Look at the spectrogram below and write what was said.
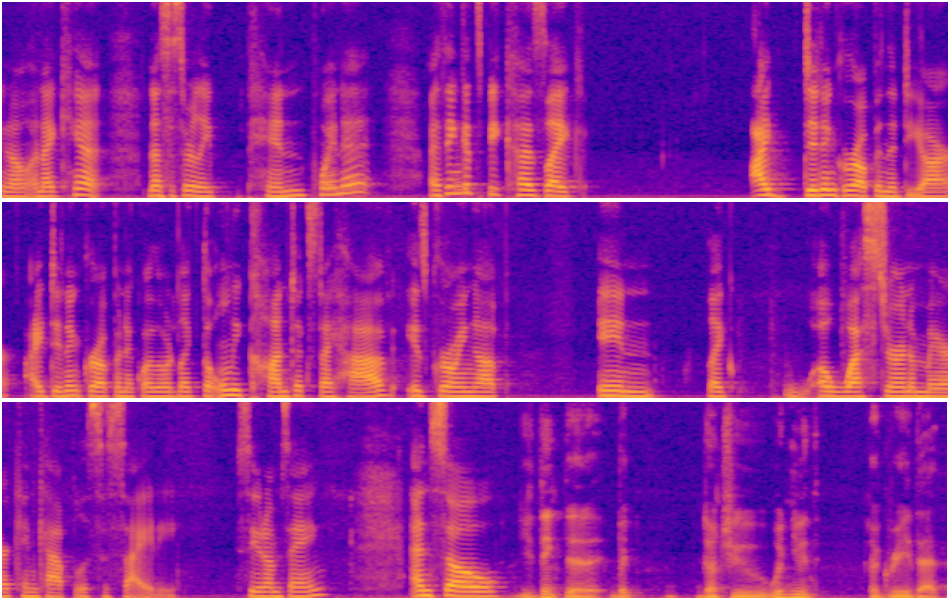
You know, and I can't necessarily pinpoint it. I think it's because like I didn't grow up in the DR. I didn't grow up in Ecuador. Like the only context I have is growing up in like a Western American capitalist society. See what I'm saying? And so You think that, but don't you? Wouldn't you agree that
